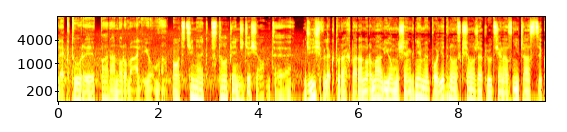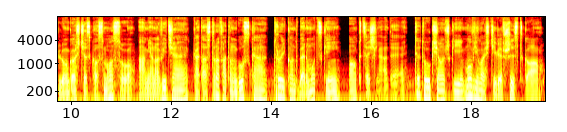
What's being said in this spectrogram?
Lektury Paranormalium. Odcinek 150. Dziś w lekturach Paranormalium sięgniemy po jedną z książek Lucjana Znicza z cyklu Goście z kosmosu, a mianowicie Katastrofa tunguska, Trójkąt Bermudzki, Obce ślady. Tytuł książki mówi właściwie wszystko.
